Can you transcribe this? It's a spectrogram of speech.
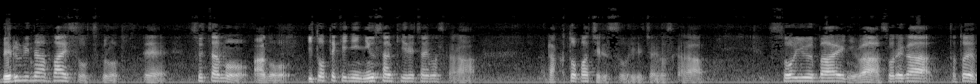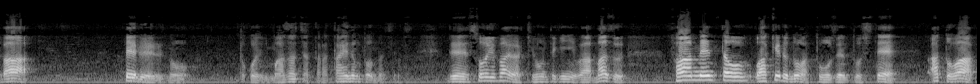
ベルリナバイスを作ろうとして、そいつはもう、あの、意図的に乳酸菌入れちゃいますから、ラクトバチルスを入れちゃいますから、そういう場合には、それが、例えば、ペルエルのところに混ざっちゃったら大変なことになっちゃいます。で、そういう場合は基本的には、まず、ファーメンタを分けるのは当然として、あとは、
